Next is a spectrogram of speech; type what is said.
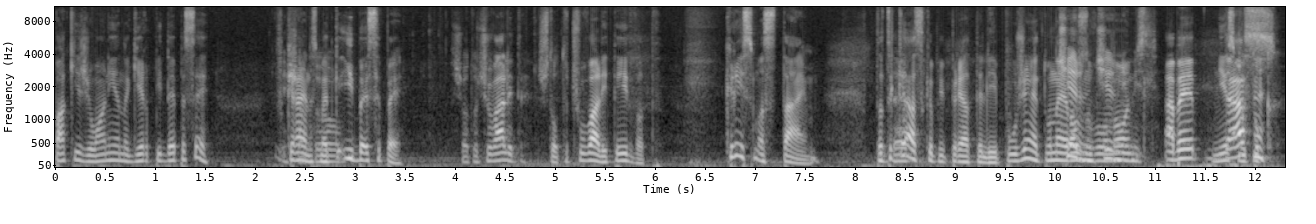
пак е желание на ГЕРБ и ДПС. В крайна защото- сметка и БСП, Защото чувалите. защото чувалите идват. Christmas time. Та така, Да. скъпи приятели, положението не е Черни, розово, черни но мисли. Абе, Ние да, сме аз, тук.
